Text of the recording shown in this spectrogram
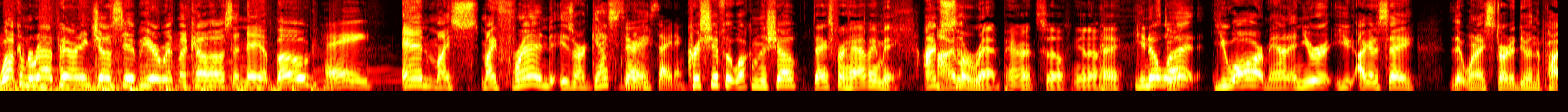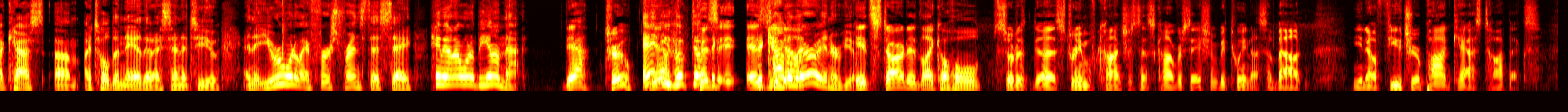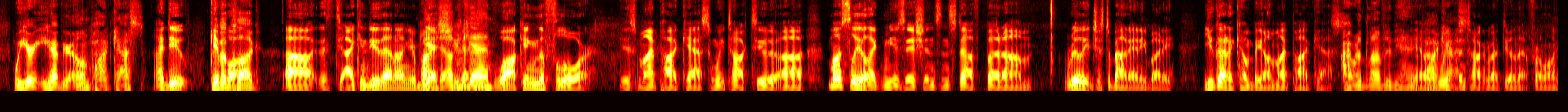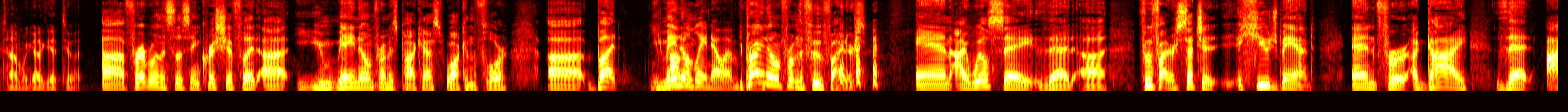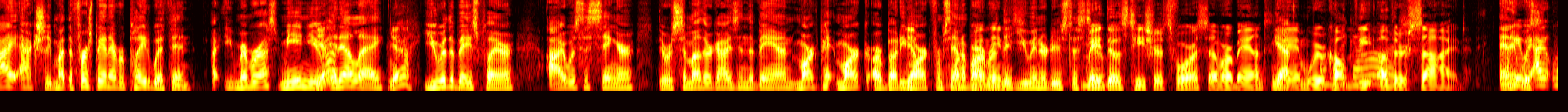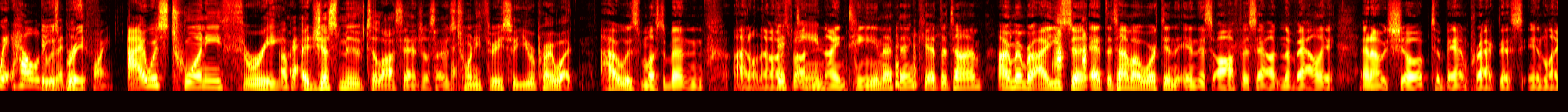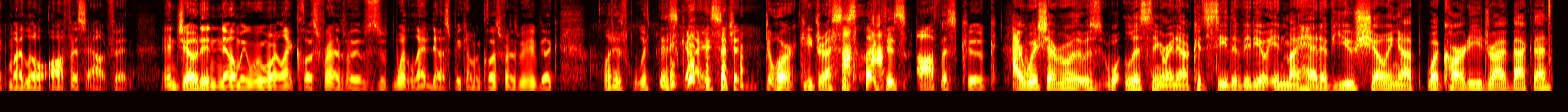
Welcome to Rad Parenting. Joe Sib here with my co-host Anea Bogue, Hey, and my my friend is our guest today. Very exciting. Chris Shiflett, welcome to the show. Thanks for having me. I'm I'm, so- a rad parent, so you know, hey. You know what? You are, man, and you're. You, I got to say that when I started doing the podcast, um, I told Anea that I sent it to you, and that you were one of my first friends to say, "Hey, man, I want to be on that." Yeah, true. And yeah. you hooked up the- it- the as you know, Caballero interview. It started like a whole sort of uh, stream of consciousness conversation between us about, you know, future podcast topics. Well, you're, you have your own podcast. I do. Give a Wa- plug. Uh, I can do that on your podcast. Yes, you can. Walking the Floor is my podcast, and we talk to uh, mostly like musicians and stuff, but um, really just about anybody. You got to come be on my podcast. I would love to be on your yeah, podcast. we've been talking about doing that for a long time. We got to get to it. uh, for everyone that's listening, Chris Shiflett, uh, you may know him from his podcast, Walking the Floor, uh, but you, You may probably know him You probably from- know him from the Foo Fighters, and I will say that uh, Foo Fighters is such a, a huge band, and for a guy that I actually, my, the first band I ever played with in, uh, you remember us, me and you Yeah. in L.A. Yeah. you were the bass player. I was the singer. There were some other guys in the band. Mark, Pa- Mark, our buddy Yep. Mark from Santa Mark Barbara, that you introduced us to. Made those T-shirts for us of our band Yep. name. We were Oh called The. Other Side. and okay, it was wait, I, wait, how old it are was you at brief. this point? I was 23. Okay. I just moved to Los Angeles. I was 23. So you were probably what? I was must have been I don't know. I was about 19, I think, at the time. I remember I used to at the time I worked in in this office out in the valley, and I would show up to band practice in like my little office outfit. And Joe didn't know me. We weren't like close friends, but it was what led to us becoming close friends. We'd be like, "What is with this guy? He's such a dork. He dresses like this office kook." I wish everyone that was listening right now could see the video in my head of you showing up. What car do you drive back then?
